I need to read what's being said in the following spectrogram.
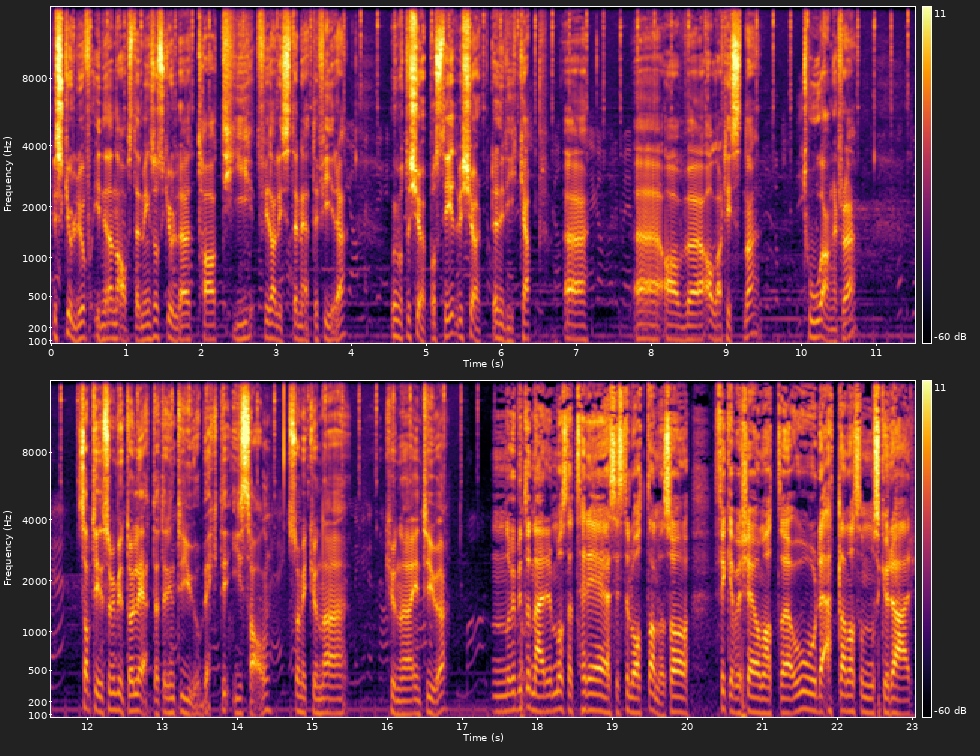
Vi skulle jo inn i denne avstemningen som skulle ta ti finalister ned til fire. Og vi måtte kjøpe oss tid. Vi kjørte en recap eh, eh, av eh, alle artistene. To ganger, tror jeg. Samtidig som vi begynte å lete etter intervjuobjekter i salen som vi kunne, kunne intervjue. Når vi begynte å nærme oss de tre siste låtene, så fikk jeg beskjed om at oh, det er et eller annet som skurrer her.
